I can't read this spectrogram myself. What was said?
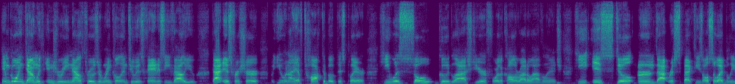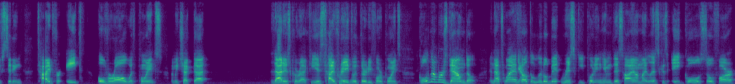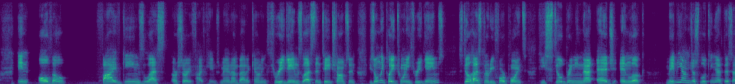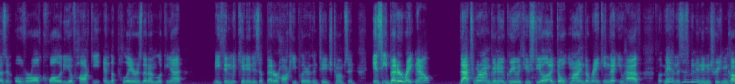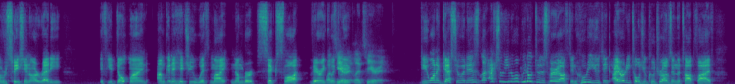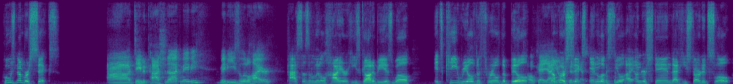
him going down with injury now throws a wrinkle into his fantasy value. That is for sure. But you and I have talked about this player. He was so good last year for the Colorado Avalanche. He is still earned that respect. He's also, I believe, sitting tied for eighth overall with points. Let me check that. That is correct. He is tied for eighth with 34 points. Goal numbers down, though. And that's why I yeah. felt a little bit risky putting him this high on my list because eight goals so far in although five games less, or sorry, five games. Man, I'm bad at counting. Three games less than Tage Thompson. He's only played 23 games, still has 34 points. He's still bringing that edge. And look, maybe I'm just looking at this as an overall quality of hockey and the players that I'm looking at. Nathan MacKinnon is a better hockey player than Tage Thompson. Is he better right now? That's where I'm going to agree with you, Steele. I don't mind the ranking that you have, but man, this has been an intriguing conversation already. If you don't mind, I'm going to hit you with my number six slot very Let's quickly. Let's hear it. Let's hear it. Do you want to guess who it is? Actually, you know what? We don't do this very often. Who do you think? I already told you Kucherov's in the top five. Who's number six? Uh, David Pastrnak, maybe. Maybe he's a little higher. Pasta's a little higher. He's got to be as well. It's Kirill the thrill the bill. Okay, yeah. Number six. And look, Steele, I understand that he started slow.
